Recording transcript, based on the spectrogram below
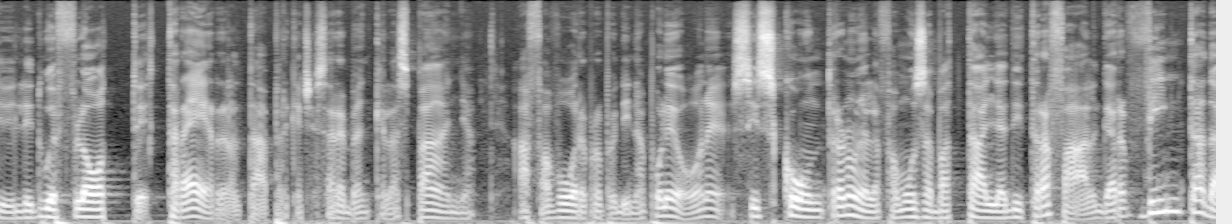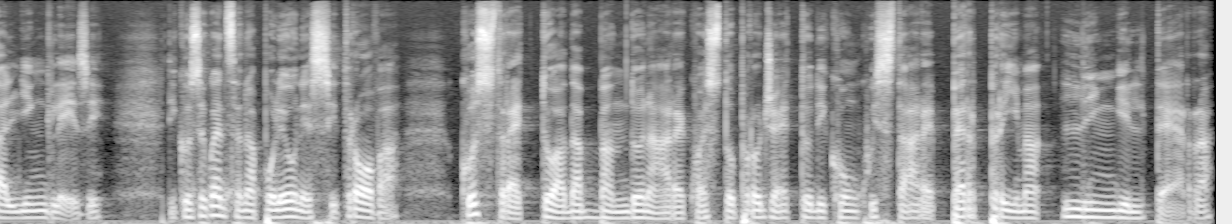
le due flotte, tre in realtà, perché ci sarebbe anche la Spagna a favore proprio di Napoleone, si scontrano nella famosa battaglia di Trafalgar vinta dagli inglesi. Di conseguenza Napoleone si trova costretto ad abbandonare questo progetto di conquistare per prima l'Inghilterra,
